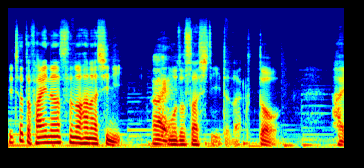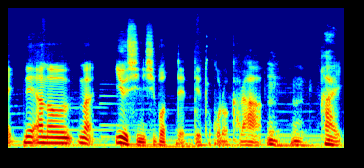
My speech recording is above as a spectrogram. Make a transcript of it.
で、ちょっとファイナンスの話にはい。戻させていただくと、はい。で、あの、まあ、融資に絞ってっていうところから、うんうん。はい。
